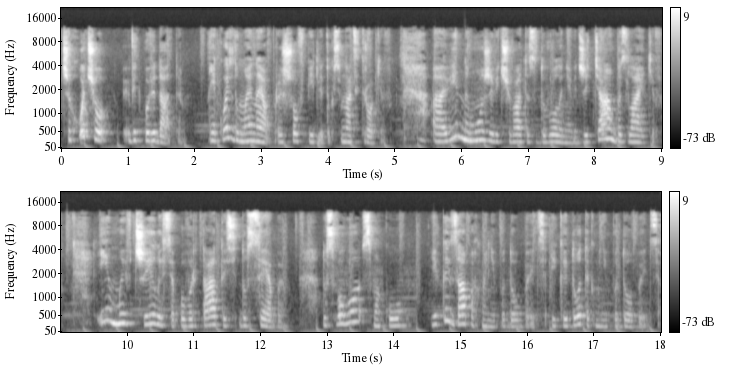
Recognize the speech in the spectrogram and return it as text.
чи хочу відповідати. Якось до мене прийшов підліток 17 років. Він не може відчувати задоволення від життя без лайків. І ми вчилися повертатись до себе, до свого смаку, який запах мені подобається, який дотик мені подобається,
